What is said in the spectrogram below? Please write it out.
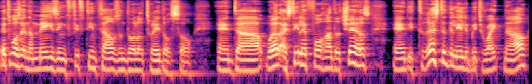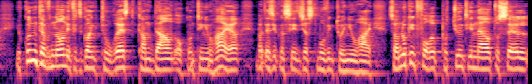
That was an amazing $15,000 trade or so. And uh, well, I still have 400 shares and it rested a little bit right now. You couldn't have known if it's going to rest, come down or continue higher. But as you can see, it's just moving to a new high. So I'm looking for opportunity now to sell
